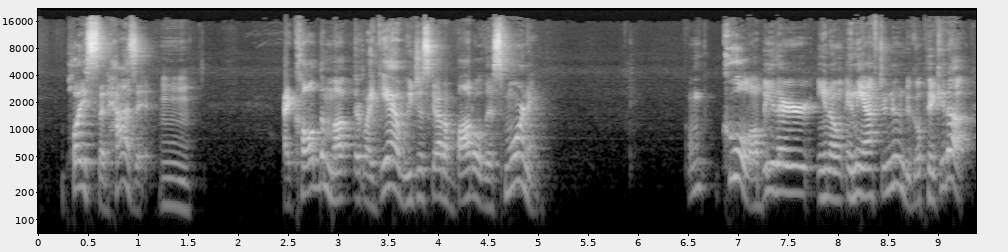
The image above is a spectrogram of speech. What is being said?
place that has it. I called them up. They're like, "Yeah, we just got a bottle this morning." I'm cool. I'll be there, you know, in the afternoon to go pick it up.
